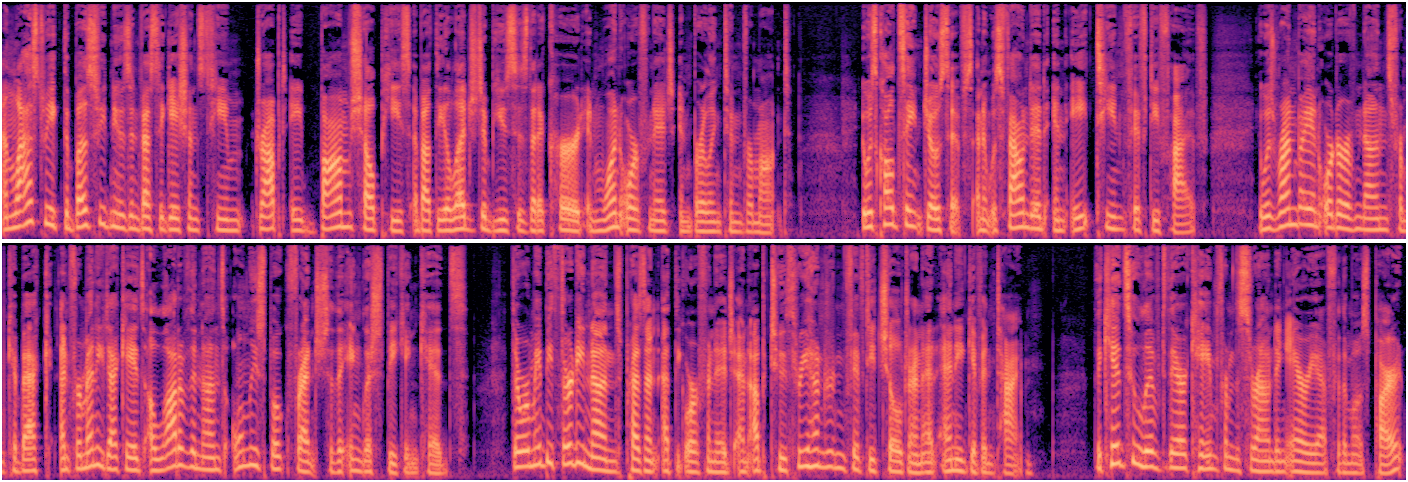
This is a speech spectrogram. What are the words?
And last week, the BuzzFeed News investigations team dropped a bombshell piece about the alleged abuses that occurred in one orphanage in Burlington, Vermont. It was called St. Joseph's, and it was founded in 1855. It was run by an order of nuns from Quebec, and for many decades, a lot of the nuns only spoke French to the English speaking kids. There were maybe 30 nuns present at the orphanage and up to 350 children at any given time. The kids who lived there came from the surrounding area for the most part.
